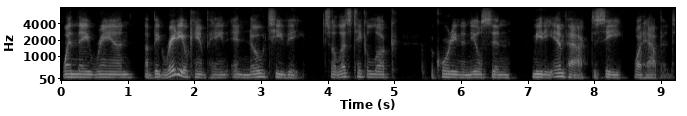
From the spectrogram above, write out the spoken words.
when they ran a big radio campaign and no TV. So let's take a look according to Nielsen Media Impact to see what happened.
